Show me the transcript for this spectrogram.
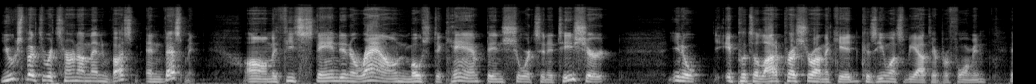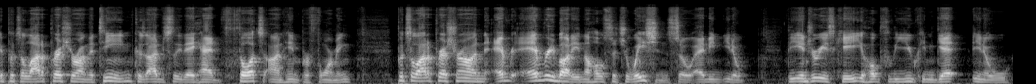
you expect a return on that invest- investment. Um, if he's standing around most of camp in shorts and a t-shirt, you know, it puts a lot of pressure on the kid because he wants to be out there performing. It puts a lot of pressure on the team because obviously they had thoughts on him performing. It puts a lot of pressure on every, everybody in the whole situation. So, I mean, you know, the injury is key. Hopefully you can get, you know,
